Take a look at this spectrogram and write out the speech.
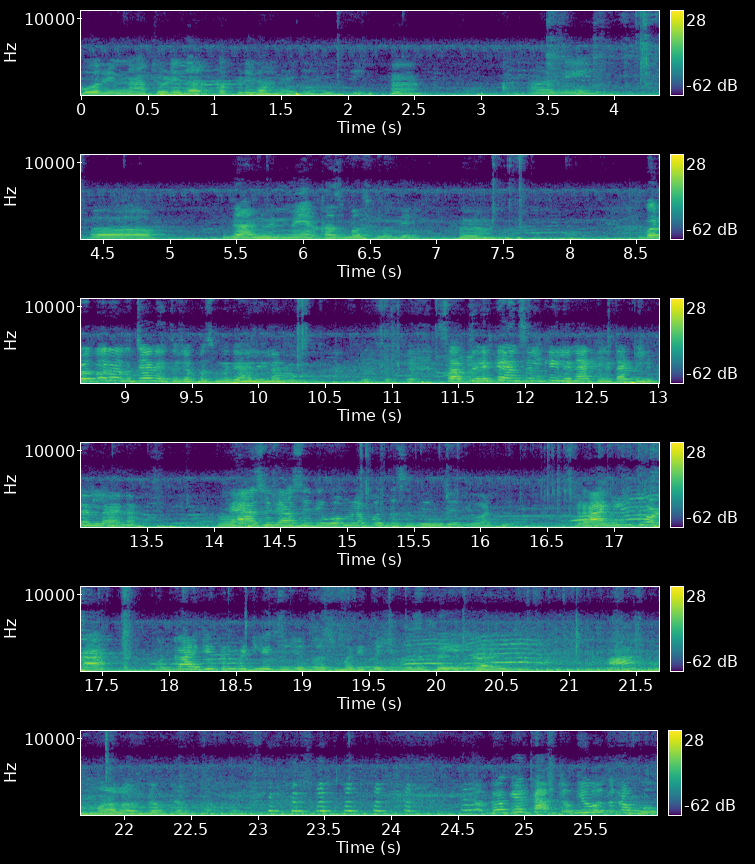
पोरींना चुडीदार कपडे घालायची होती. हं, आणि अं, जान्हवी मी एकाच बसमध्ये हं. बरोबर आहे जाणे तुझ्या बसमध्ये आली ना सातवी कॅन्सल केली नाकली टाकली त्यांना आहे ना? नाही असू दे असू दे ओमला पण तसं देऊन देते वाटत. रागील थोडा पण काळजी तर मिटली तुझी बसमध्ये कशी बसते. हा? मलाच डोक्यात ताप. तू घेऊच नको.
